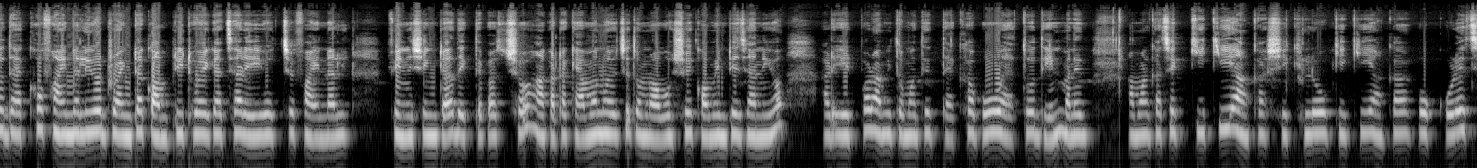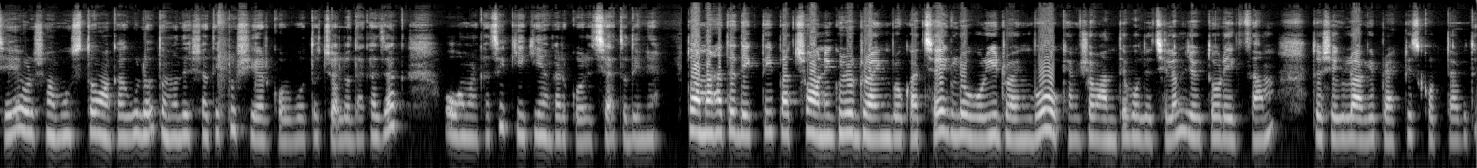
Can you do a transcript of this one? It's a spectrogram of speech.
তো দেখো ফাইনালি ও ড্রয়িংটা কমপ্লিট হয়ে গেছে, আর এই হচ্ছে ফাইনাল ফিনিশিংটা দেখতে পাচ্ছ? আঁকাটা কেমন হয়েছে তোমরা অবশ্যই কমেন্টে জানিও। আর এরপর আমি তোমাদের দেখাবো এতদিন মানে আমার কাছে কি কি আঁকা শিখলো, কি কি আঁকা ও করেছে, ওর সমস্ত আঁকাগুলো তোমাদের সাথে একটু শেয়ার করব। তো চলো দেখা যাক, ও আমার কাছে কি কি আঁকার করেছে এতদিনে। তো আমার হাতে দেখতেই পাচ্ছ অনেকগুলো ড্রয়িং বুক আছে। এগুলো ওরই ড্রয়িং বুক ওকে আমি সব আনতে বলেছিলাম যেহেতু ওর এক্সাম তো সেগুলো আগে প্র্যাকটিস করতে হবে, তো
